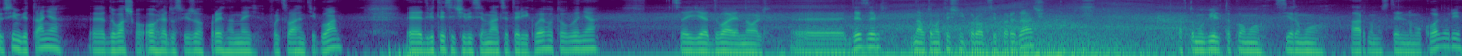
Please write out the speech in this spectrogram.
всім вітання. Е, До вашого огляду свіжо пригнаний Volkswagen Tiguan. Е, 2018 рік виготовлення. Це є 2.0 е, дизель на автоматичній коробці передач. Автомобіль в такому сірому, гарному стильному кольорі.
